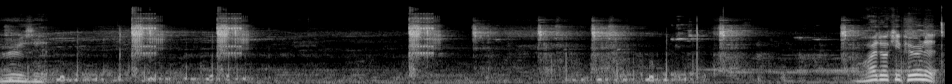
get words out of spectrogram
Where is it? Why do I keep hearing it?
